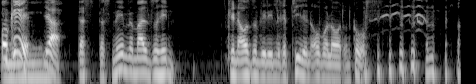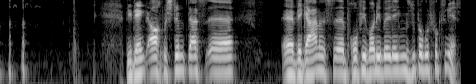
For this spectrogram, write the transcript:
okay, hm. ja, das, das nehmen wir mal so hin. Genauso wie den Reptilien Overlord und Co. Die denkt auch bestimmt, dass äh, äh, veganes äh, Profi-Bodybuilding super gut funktioniert.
